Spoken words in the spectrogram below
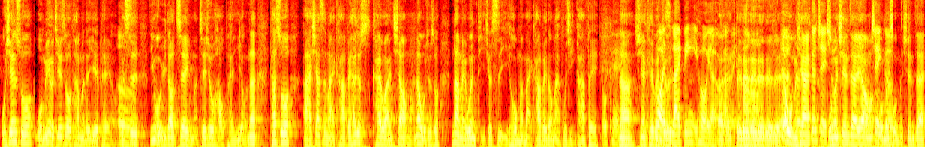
我先说我没有接受他们的叶配哦，可是因为我遇到 J 嘛，这就好朋友。那他说哎，下次买咖啡，他就是开玩笑嘛。那我就说那没问题，就是以后我们买咖啡都买富锦咖啡。OK，那。现在 Kevin 不好意思，来宾以后要有咖啡。对对对对对对。那我们现在我们现在要我们我们现在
